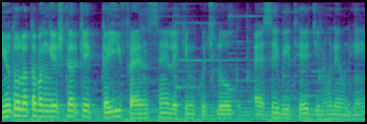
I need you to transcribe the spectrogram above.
यूँ तो लता मंगेशकर के कई फैंस हैं, लेकिन कुछ लोग ऐसे भी थे जिन्होंने उन्हें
